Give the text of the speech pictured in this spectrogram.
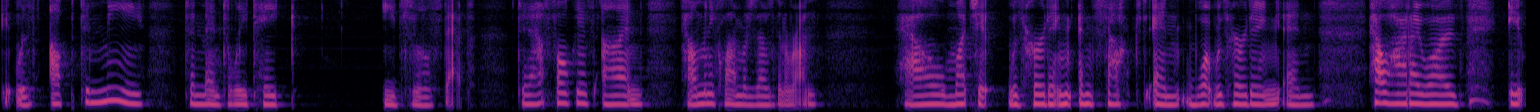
It was up to me to mentally take each little step, to not focus on how many kilometers I was going to run, how much it was hurting and sucked, and what was hurting, and how hot I was. It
